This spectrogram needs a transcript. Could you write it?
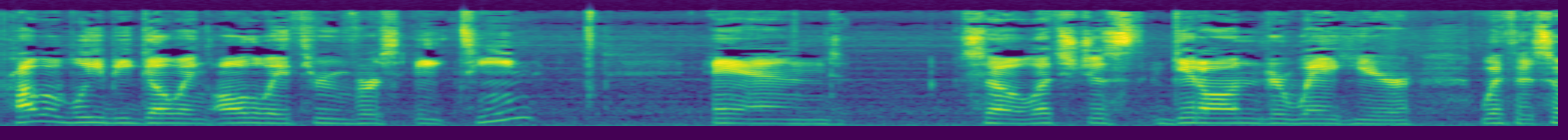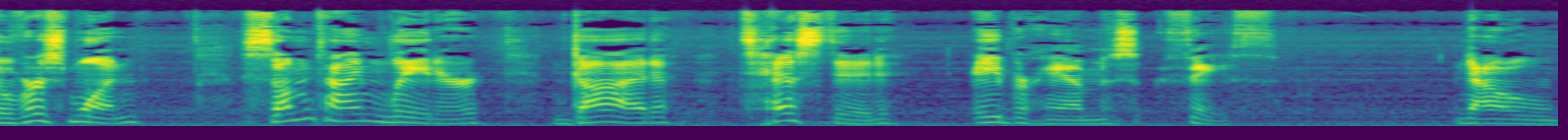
probably be going all the way through verse 18. And so let's just get underway here with it. So, verse 1 Sometime later, God tested Abraham's faith. Now,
